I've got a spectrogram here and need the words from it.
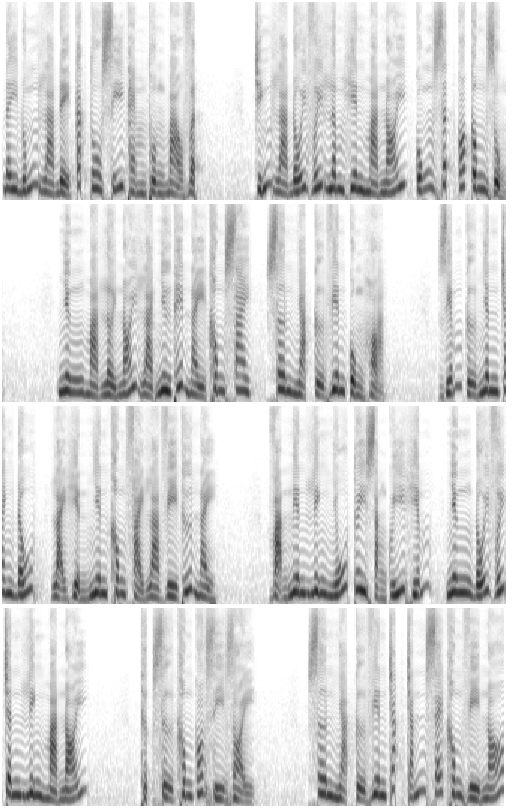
Đây đúng là để các tu sĩ thèm thuồng bảo vật. Chính là đối với Lâm Hiên mà nói cũng rất có công dụng. Nhưng mà lời nói là như thế này không sai. Sơn nhạc cử viên cùng hỏa Diễm cử nhân tranh đấu lại hiển nhiên không phải là vì thứ này. Vạn niên linh nhũ tuy rằng quý hiếm nhưng đối với chân linh mà nói. Thực sự không có gì giỏi. Sơn nhạc cử viên chắc chắn sẽ không vì nó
